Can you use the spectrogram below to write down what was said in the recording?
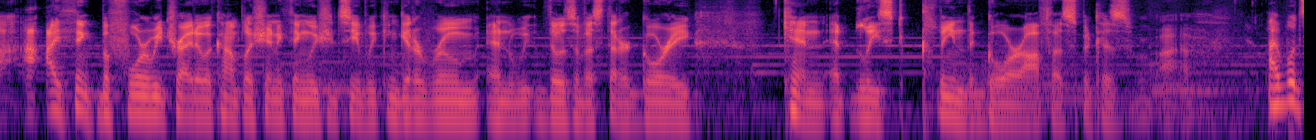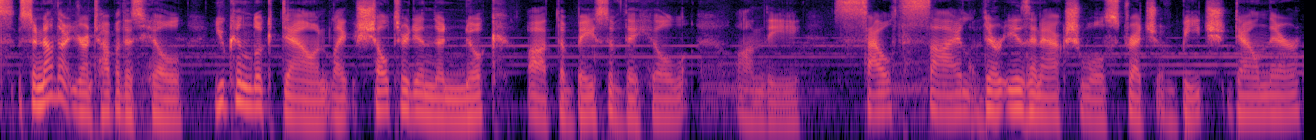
I, I think before we try to accomplish anything, we should see if we can get a room, and we, those of us that are gory can at least clean the gore off us because uh, I would. So now that you're on top of this hill, you can look down, like sheltered in the nook at the base of the hill on the south side. There is an actual stretch of beach down there.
